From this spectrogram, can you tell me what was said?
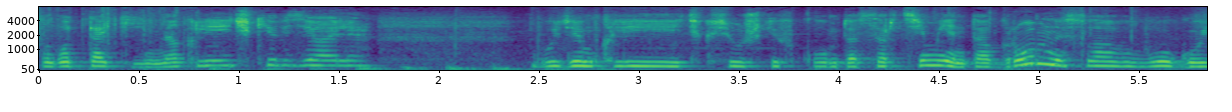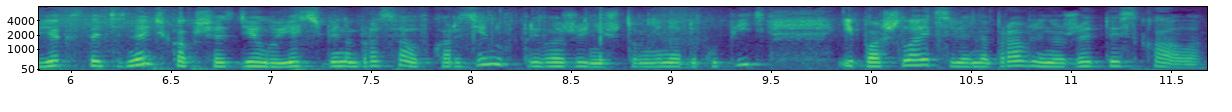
Вот такие наклеечки взяли. Будем клеить Ксюшки в комнату. Ассортимент огромный, слава богу. Я, кстати, знаете, как сейчас делаю? Я себе набросала в корзину в приложении, что мне надо купить, и пошла и целенаправленно уже это искала.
